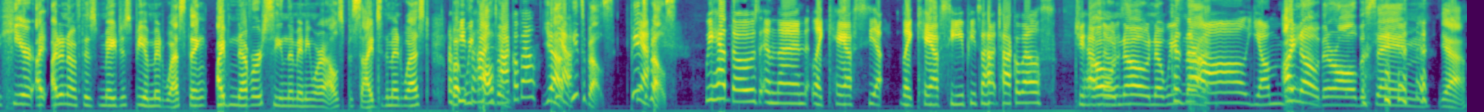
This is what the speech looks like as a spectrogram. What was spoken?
here, I, I don't know if this may just be a Midwest thing. I've never seen them anywhere else besides the Midwest. A but Pizza we Hut call and them, Taco Bell? Yeah, Yeah. Pizza Bells. Pizza Yeah. Bells. We had those and then like KFC like KFC Pizza Hut Taco Bells. Do you have Oh those? no, no, we've Because they're all yum. I know they're all the same. yeah.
